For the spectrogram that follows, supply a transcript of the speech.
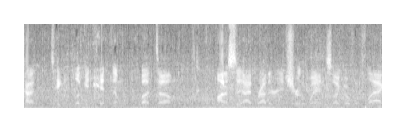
kind of take a look at hitting them, but um, honestly, I'd rather ensure the win, so I go for the flag.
